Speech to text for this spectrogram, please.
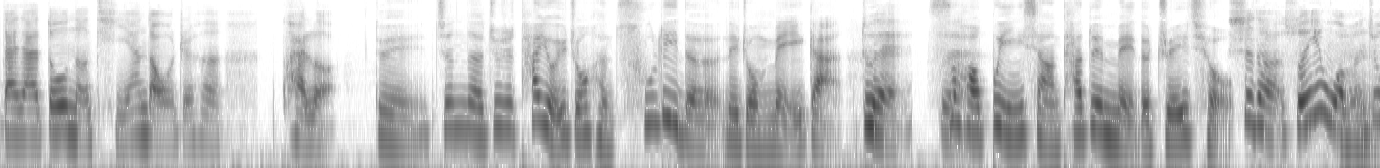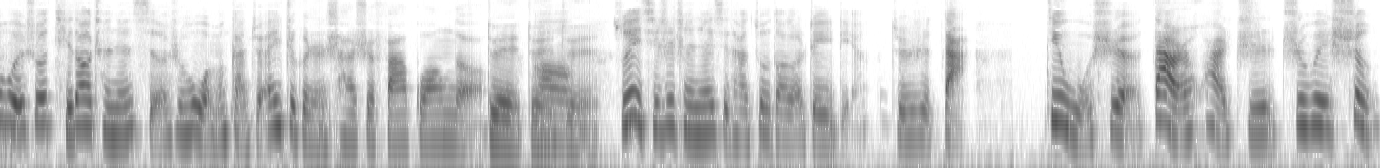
大家都能体验到我这份快乐。对，真的就是他有一种很粗粝的那种美感，对，丝毫不影响他对美的追求。是的，所以我们就会说，提到陈年喜的时候，我们感觉，哎，这个人是他是发光的。对对对。所以其实陈年喜他做到了这一点，就是大。第五是大而化之，之谓圣。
